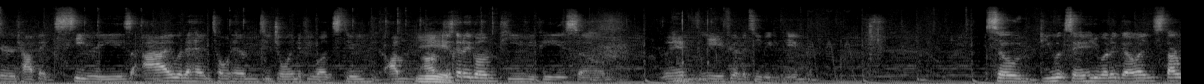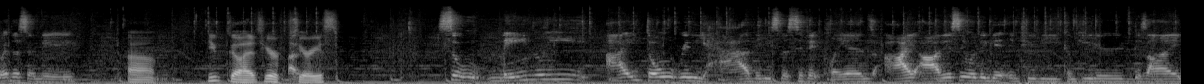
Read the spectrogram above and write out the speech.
or topic series, I went ahead and told him to join if he wants to. I'm, Yeah. I'm just gonna go in PvP, so if, if you have a PvP. So do you say you want to go and start with this or me? Um, you go ahead. It's your Okay. series. So mainly, I don't really have any specific plans. I obviously want to get into the computer design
